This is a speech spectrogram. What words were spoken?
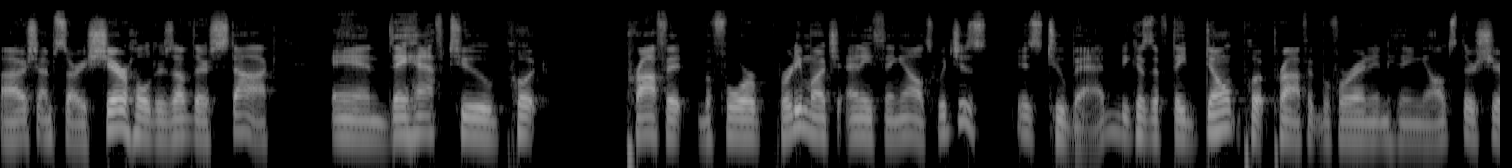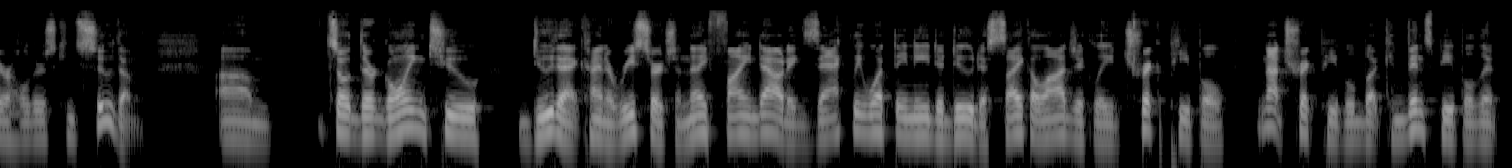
Uh, I'm sorry, shareholders of their stock, and they have to put profit before pretty much anything else, which is is too bad because if they don't put profit before anything else, their shareholders can sue them. Um, so they're going to do that kind of research and they find out exactly what they need to do to psychologically trick people, not trick people, but convince people that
